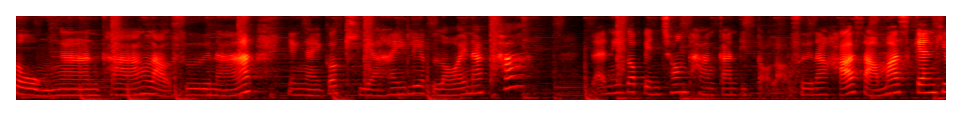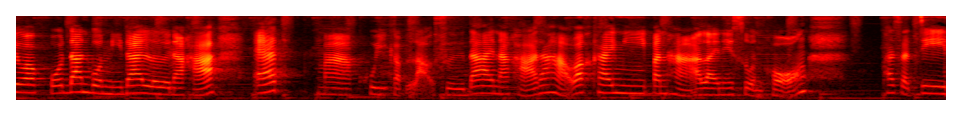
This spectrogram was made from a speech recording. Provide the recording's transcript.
ส่งงานค้างเหล่าซื้อนะ ยังไงก็เคลียร์ให้เรียบร้อยนะคะ และนี่ก็เป็นช่องทางการติดต่อเหล่าซื้อนะคะ สามารถสแกน QR code ด้านบนนี้ได้เลยนะคะแอดมาคุยกับเหล่าซื้อได้นะคะ ถ้าหากว่าใครมีปัญหาอะไรในส่วนของภาษาจีน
